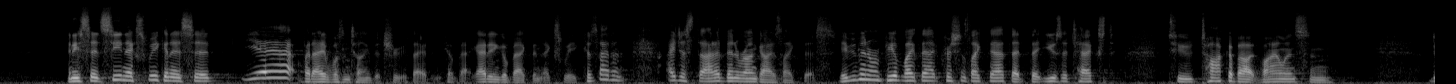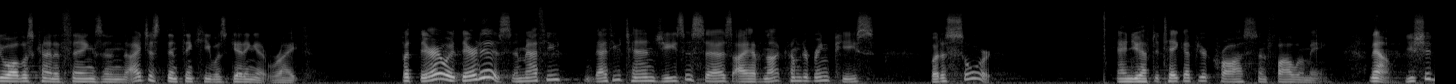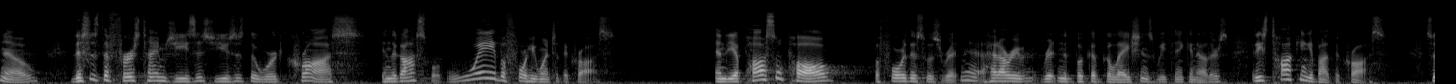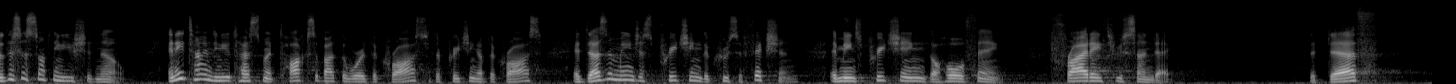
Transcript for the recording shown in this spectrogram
And he said, See you next week. And I said, Yeah, but I wasn't telling the truth. I didn't come back. I didn't go back the next week because I didn't. I just thought I've been around guys like this. Have you been around people like that, Christians like that, that, that use a text to talk about violence and do all those kind of things? And I just didn't think he was getting it right. But there, there it is. In Matthew, Matthew 10, Jesus says, I have not come to bring peace, but a sword. And you have to take up your cross and follow me. Now, you should know this is the first time Jesus uses the word cross in the gospel, way before he went to the cross. And the Apostle Paul, before this was written, had already written the book of Galatians, we think, and others, and he's talking about the cross. So this is something you should know. Anytime the New Testament talks about the word the cross, the preaching of the cross, it doesn't mean just preaching the crucifixion, it means preaching the whole thing, Friday through Sunday. The death,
